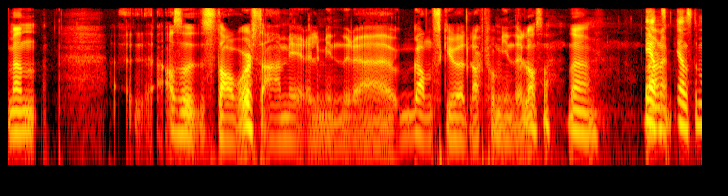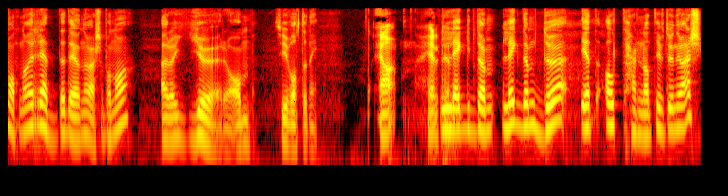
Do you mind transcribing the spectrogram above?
men eh, altså, Star Wars er mer eller mindre ganske ødelagt for min del, altså. Det, det Eneste, eneste måten å redde det universet på nå, er å gjøre om 789. Ja, helt enig. Legg dem, legg dem død i et alternativt univers.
